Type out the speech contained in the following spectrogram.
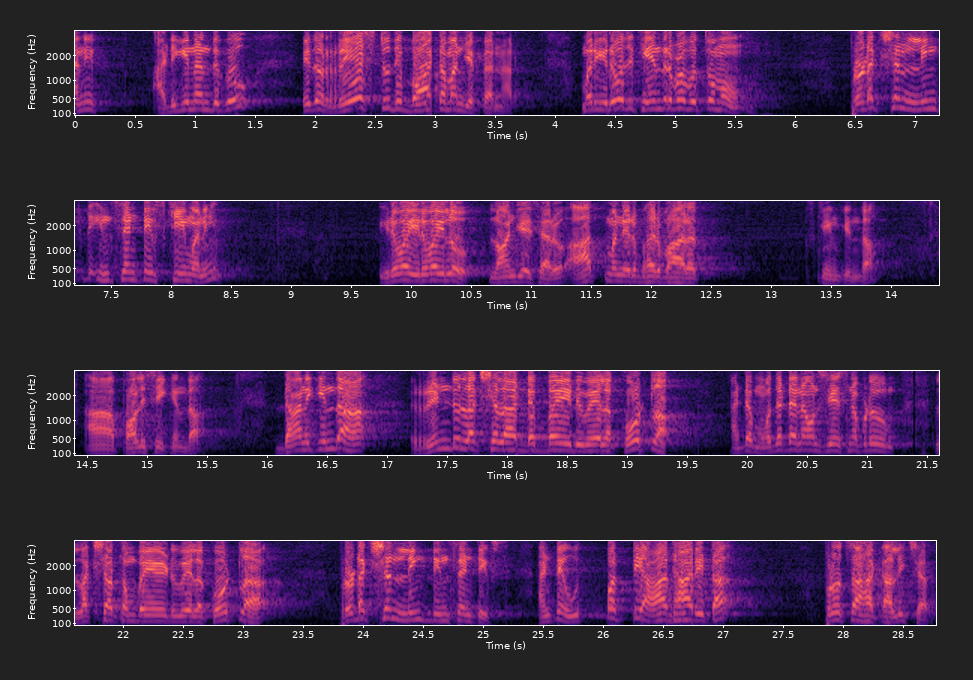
అని అడిగినందుకు ఏదో రేస్ టు ది బాటమ్ అని చెప్పన్నారు. మరి ఈరోజు కేంద్ర ప్రభుత్వము ప్రొడక్షన్ లింక్డ్ ఇన్సెంటివ్ స్కీమ్ అని ఇరవై ఇరవైలో లాంచ్ చేశారు. ఆత్మ నిర్భర్ భారత్ స్కీమ్ కింద ఆ పాలసీ కింద. దాని కింద రెండు లక్షల డెబ్బై ఐదు వేల కోట్ల అంటే మొదట అనౌన్స్ చేసినప్పుడు లక్ష తొంభై ఏడు వేల కోట్ల ప్రొడక్షన్ లింక్డ్ ఇన్సెంటివ్స్ అంటే ఉత్పత్తి ఆధారిత ప్రోత్సాహకాలు ఇచ్చారు.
